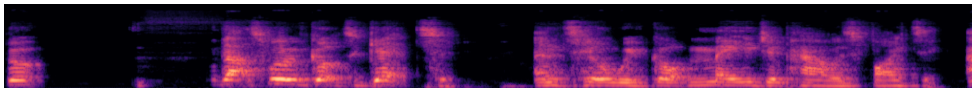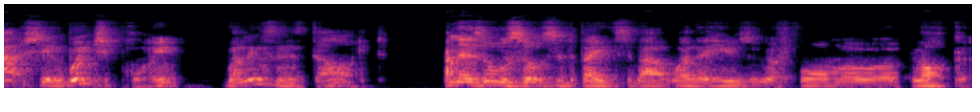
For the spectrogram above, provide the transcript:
but that's where we've got to get to until we've got major powers fighting. Actually, at which point Wellington has died, and there's all sorts of debates about whether he was a reformer or a blocker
